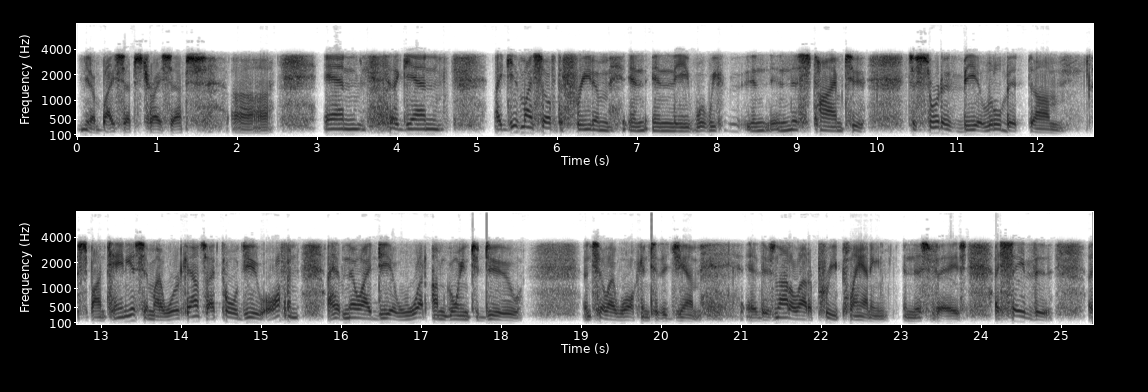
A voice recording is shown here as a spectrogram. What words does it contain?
you know, biceps, triceps, uh, and again, I give myself the freedom in in the what we in in this time to to sort of be a little bit um, spontaneous in my workouts. I've told you often I have no idea what I'm going to do until I walk into the gym. Uh, there's not a lot of pre-planning in this phase. I save the I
